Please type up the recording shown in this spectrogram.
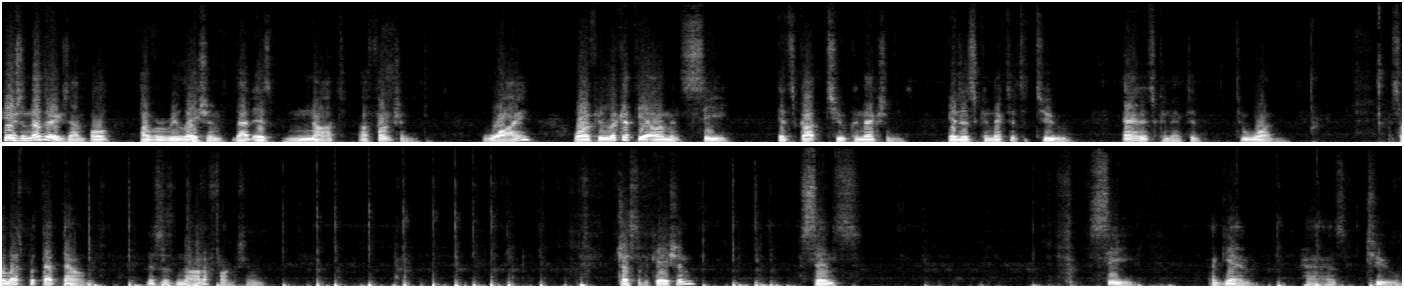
Here's another example of a relation that is not a function. Why? Well, if you look at the element C, it's got two connections. It is connected to 2 and it's connected to 1. So let's put that down. This is not a function. Justification, since C, again, has two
